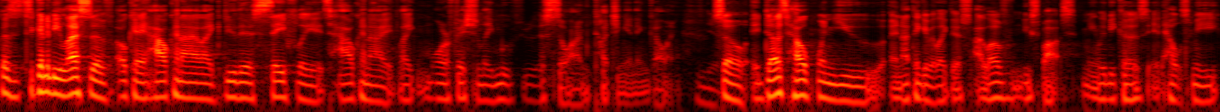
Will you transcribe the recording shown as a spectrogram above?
because it's going to be less of okay, how can I like do this safely? It's how can I like more efficiently move through this so I'm touching it and going. So it does help when you and I think of it like this. I love new spots mainly because it helps me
